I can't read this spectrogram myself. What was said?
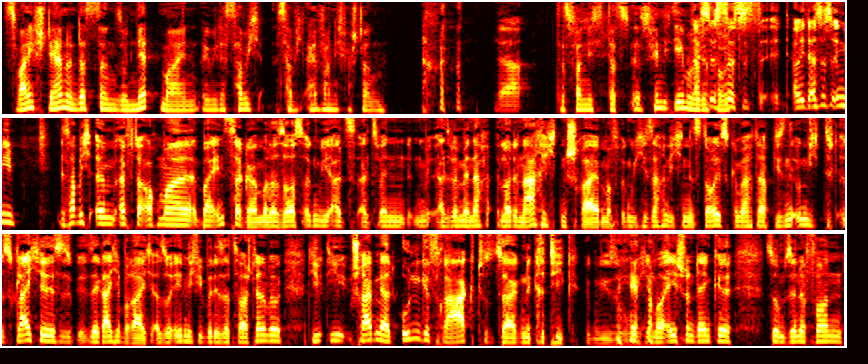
zwei Sterne und das dann so nett meinen, irgendwie das habe ich, das habe ich einfach nicht verstanden. Ja. Das fand ich, das, das finde ich eh immer Das wieder ist, verrückt. das ist, aber das ist irgendwie, das habe ich ähm, öfter auch mal bei Instagram oder sowas irgendwie, als als wenn, als wenn mir nach, Leute Nachrichten schreiben auf irgendwelche Sachen, die ich in den Stories gemacht habe, die sind irgendwie das, das gleiche, das ist der gleiche Bereich, also ähnlich wie bei dieser zwei Sterne, die die schreiben mir halt ungefragt sozusagen eine Kritik irgendwie so, wo ich immer eh schon denke, so im Sinne von,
